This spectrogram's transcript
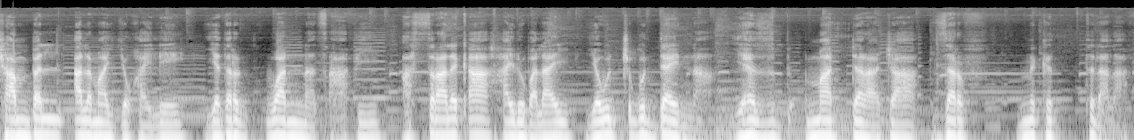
ሻምበል ዓለማየሁ ኃይሌ የደርግ ዋና ጸሐፊ፣ አስር አለቃ ኃይሉ በላይ የውጭ ጉዳይና የሕዝብ ማደራጃ ዘርፍ ምክትል ኃላፊ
